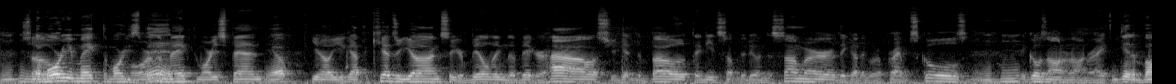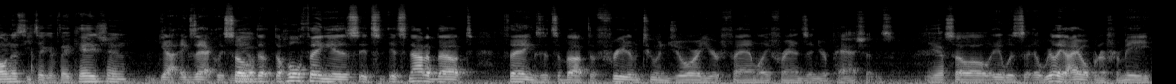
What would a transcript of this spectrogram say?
Mhm. So the more you make, the more you spend. the more spend. you make, the more you spend. Yep. You know, you got the kids are young, so you're building the bigger house. You're getting the boat. They need something to do in the summer. They got to go to private schools. Mm-hmm. It goes on and on, right? You get a bonus. You take a vacation. Yeah, exactly. So Yep. the, the whole thing is it's it's not about things. It's about the freedom to enjoy your family, friends, and your passions. Yep. So it was a really eye opener for me,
